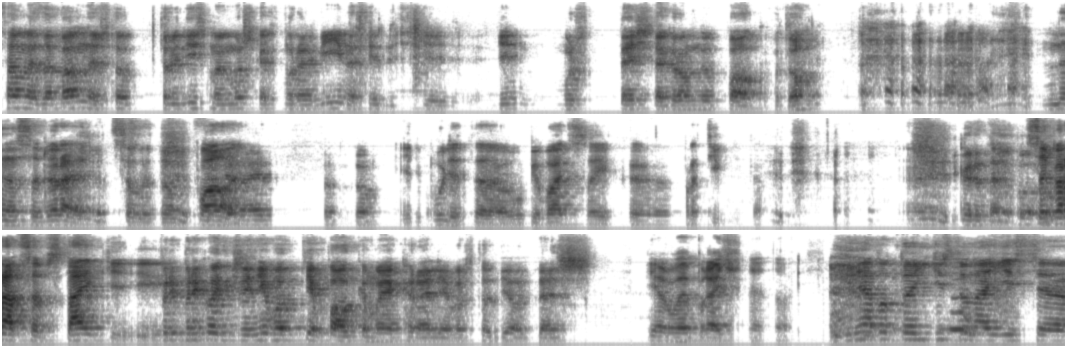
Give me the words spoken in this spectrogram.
Самое забавное, что трудись мой муж как муравей, на следующий день муж тащит огромную палку в дом. Ну, собирает целый дом палок или будет э, убивать своих э, противников. Э, говорит, «О, Собираться в стайки и... при- приходит к жене, вот тебе палка моя королева, что делать дальше? Первая брачная новость. У меня тут э, единственное есть э,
